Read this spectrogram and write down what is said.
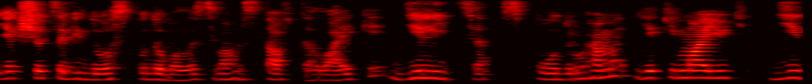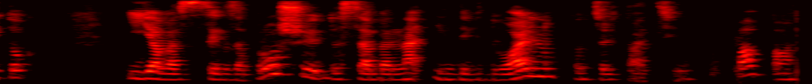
Якщо це відео сподобалось вам, ставте лайки, діліться з подругами, які мають діток. І я вас всіх запрошую до себе на індивідуальну консультацію. Па-па!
